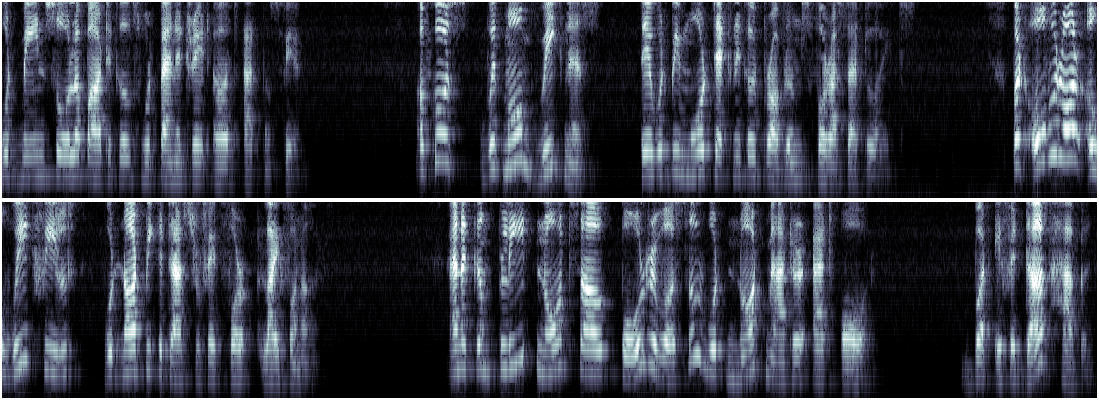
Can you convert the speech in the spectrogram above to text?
would mean solar particles would penetrate Earth's atmosphere. Of course, with more weakness, there would be more technical problems for our satellites. But overall, a weak field would not be catastrophic for life on Earth. And a complete north-south pole reversal would not matter at all. But if it does happen,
